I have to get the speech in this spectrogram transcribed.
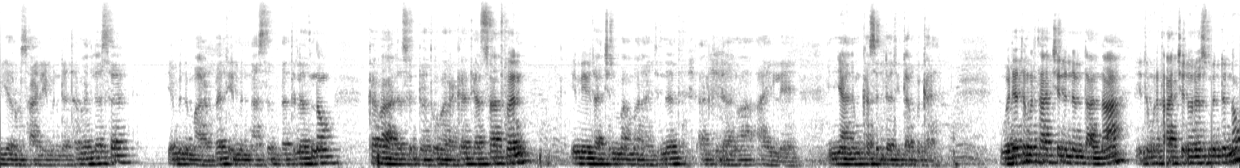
ኢየሩሳሌም እንደተመለሰ የምንማርበት የምናስብበት ዕለት ነው። ከበዓለ ስደቱ በረከት ያሳትፈን። የእመቤታችን አማላጅነት ቃል ኪዳኗ አይለየን፣ እኛንም ከስደት ይጠብቀን። ወደ ትምህርታችን እንምጣና የትምህርታችን ርዕስ ምንድን ነው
